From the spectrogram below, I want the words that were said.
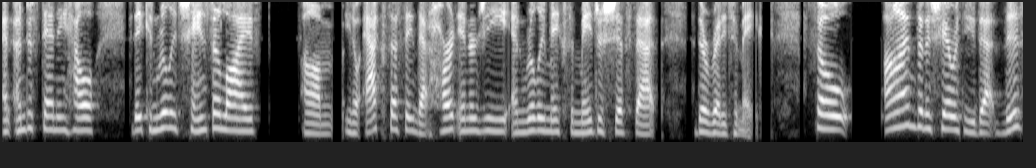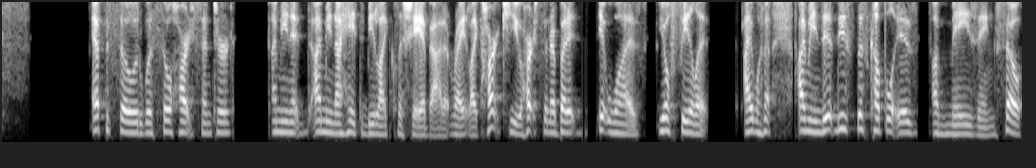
and understanding how they can really change their life, um, you know, accessing that heart energy and really make some major shifts that they're ready to make. So I'm going to share with you that this episode was so heart centered. I mean, it, I mean, I hate to be like cliche about it, right? Like HeartQ, heart center, but it, it was, you'll feel it. I want to, I mean, th- these, this couple is amazing. So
